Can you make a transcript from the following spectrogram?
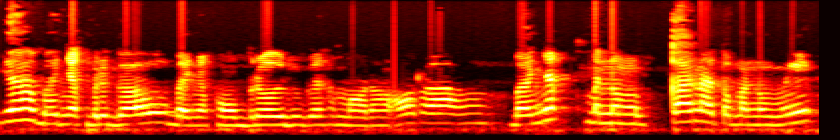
ya banyak bergaul, banyak ngobrol juga sama orang-orang, banyak menemukan atau menemui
